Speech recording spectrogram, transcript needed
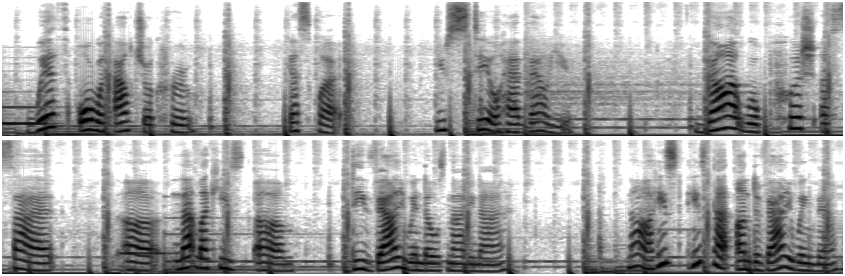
with or without your crew, guess what? You still have value. God will push aside, uh, not like He's um, devaluing those 99 no, he's he's not undervaluing them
